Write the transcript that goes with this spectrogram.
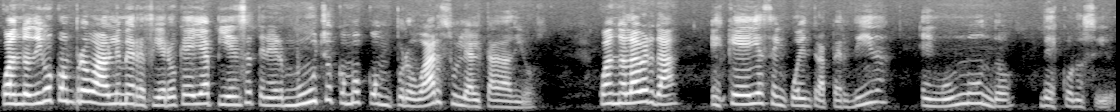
Cuando digo comprobable me refiero que ella piensa tener mucho como comprobar su lealtad a Dios, cuando la verdad es que ella se encuentra perdida en un mundo desconocido.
